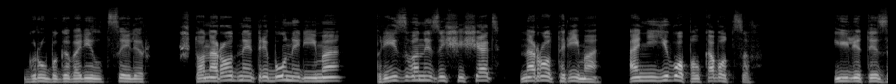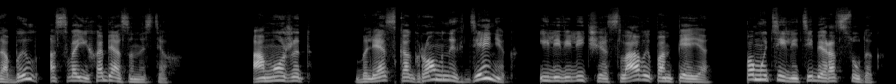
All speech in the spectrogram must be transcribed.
— грубо говорил Целлер, — что народные трибуны Рима призваны защищать народ Рима, а не его полководцев? Или ты забыл о своих обязанностях? А может, блеск огромных денег или величие славы Помпея помутили тебе рассудок?»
